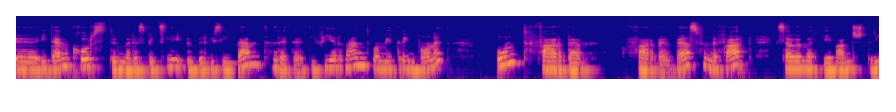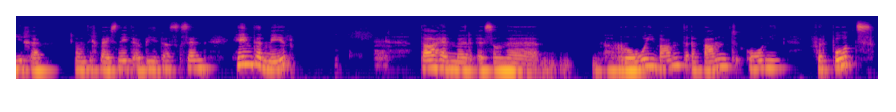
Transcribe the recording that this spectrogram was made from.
äh, in diesem Kurs reden wir ein bisschen über unsere Wände reden, die vier Wände, wo wir drin wohnen und Farben. Farbe. Was für eine Farbe sollen wir die Wand streichen? Und ich weiß nicht, ob ihr das seht. Hinter mir, da haben wir so eine rohe Wand, eine Wand ohne Verputz.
